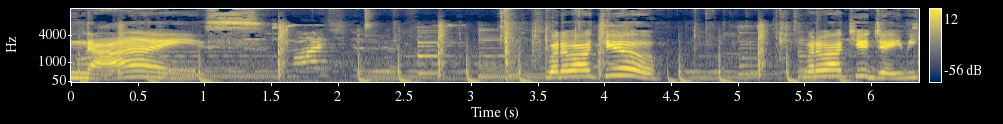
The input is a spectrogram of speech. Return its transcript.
Nice. What about you? What about you, Jamie?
